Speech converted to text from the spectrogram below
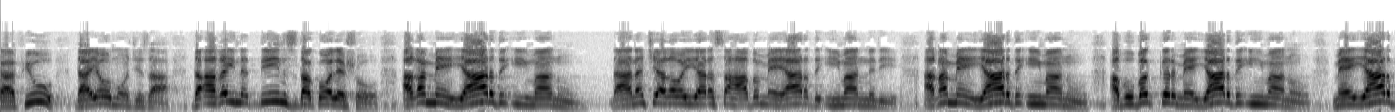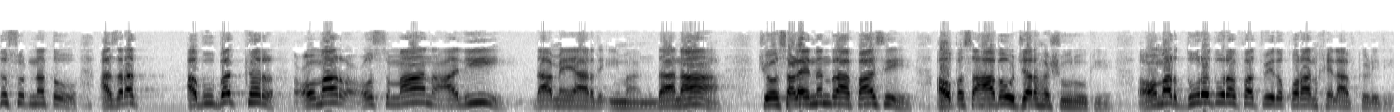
کافیو دا یو معجزه د اغه نه دین زده کول شو اغه مې یار د ایمانو دا نه چې هغه یار صحابه مې یار د ایمان نه دي هغه مې یار د ایمانو ابوبکر مې یار د ایمانو مې یار د سنتو حضرت ابوبکر عمر عثمان علی دا معیار د ایمان دا نه چې وسړی نن را پاسي او په صحابه او جرح شروع کی عمر دور دور فتوی د قران خلاف کړی دی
